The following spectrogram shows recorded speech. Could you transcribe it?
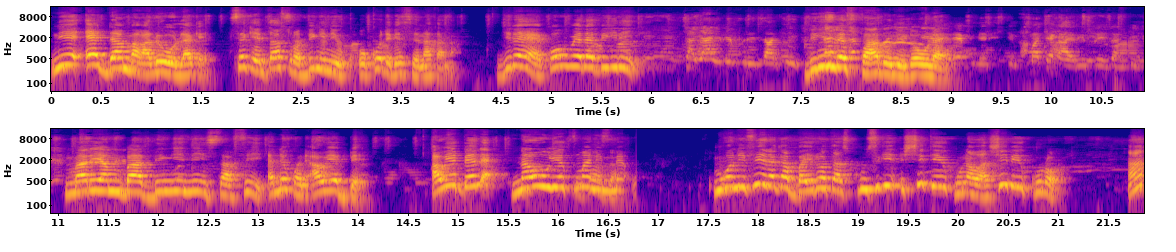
n'i ye e da magale o la kɛ se kɛ i bɛ taa sɔrɔ bigini o ko de bɛ senna ka na jirɛ ko wɛrɛ bigini bigini bɛ fa don nin dɔw la yan mariyamuba bingini safi ne kɔni aw ye bɛn aw ye bɛn dɛ n'aw ye kuma nin mɛn mɔgɔninfin yɛrɛ ka bayirɔ ta kunsigi si t'i kun na wa si b'i kun rɔ han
